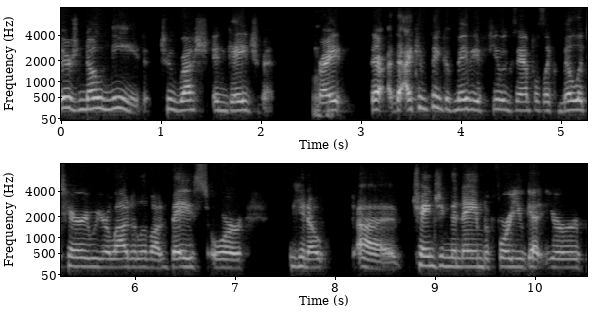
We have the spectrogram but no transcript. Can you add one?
there's no need to rush engagement Mhm. right there i can think of maybe a few examples like military where you're allowed to live on base or you know uh changing the name before you get your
